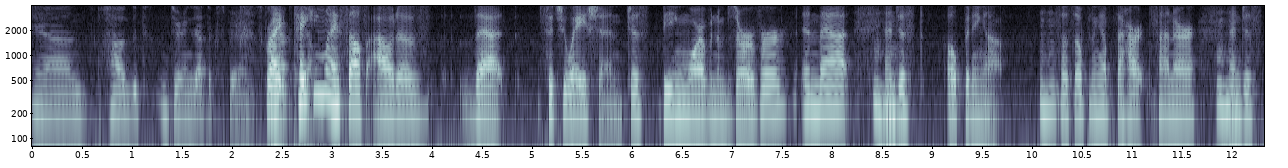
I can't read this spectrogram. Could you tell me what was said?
and hugged during that experience. Right. correct? Yeah. Taking myself out of that situation, just being more of an observer in that Mhm. and just opening up. Mhm. So it's opening up the heart center Mhm. and just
